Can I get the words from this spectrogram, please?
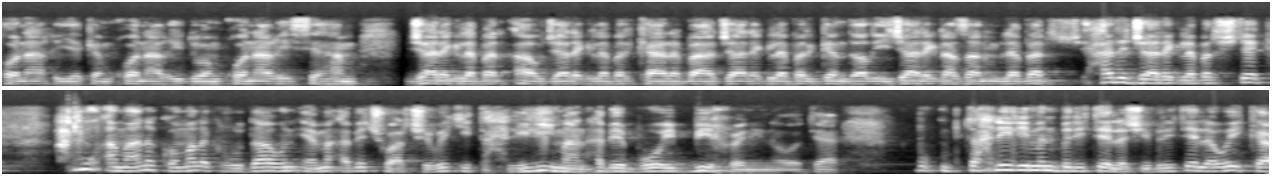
قۆناغی یەکەم، قۆناغی دووەم، قۆناغی سێهەم، جارێک لەبەر ئاو، جارێک لەبەر کارەبا، جارێک لەبەر گەندەڵی، جارێک نازانم لەبەر چ، هەر جارێک لەبەر شتێک، هەموو ئەمانە کۆمەڵێک ڕووداون ئێمە ئەبێ چوارچێوەیەکی تەحلیلیمان هەبێ بۆی بیخوێنینەوە تیا، تەحلیلی من بریتییە لە چی؟ بریتییە لەوەی کە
